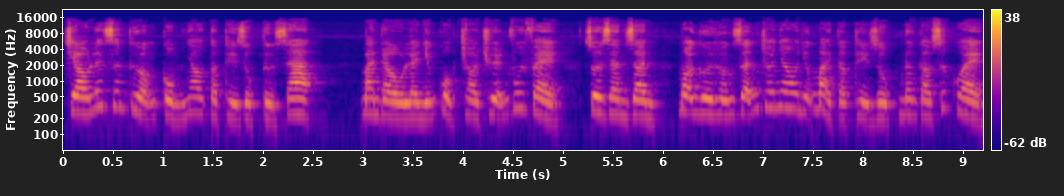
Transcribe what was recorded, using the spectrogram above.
trèo lên sân thượng cùng nhau tập thể dục từ xa. Ban đầu là những cuộc trò chuyện vui vẻ, rồi dần dần mọi người hướng dẫn cho nhau những bài tập thể dục nâng cao sức khỏe.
